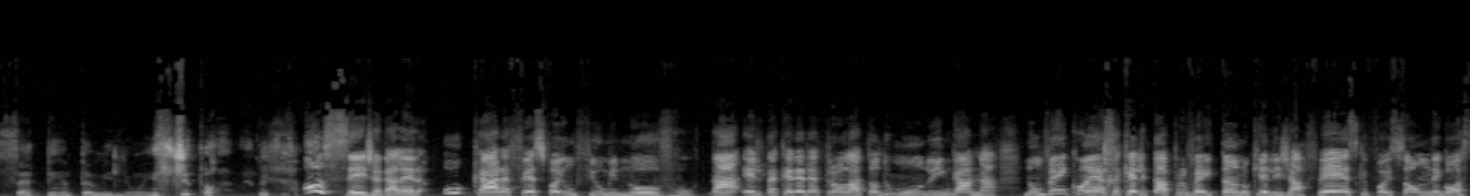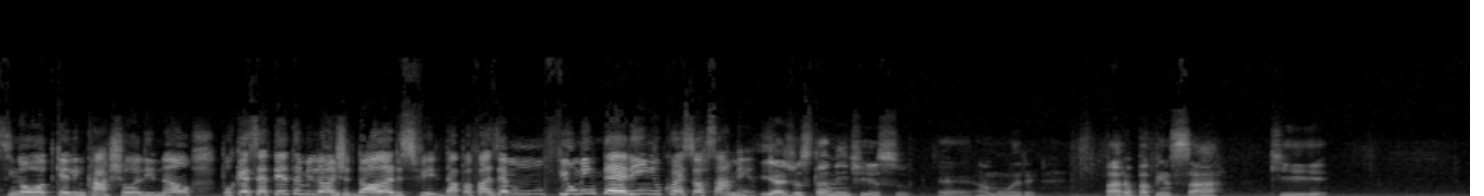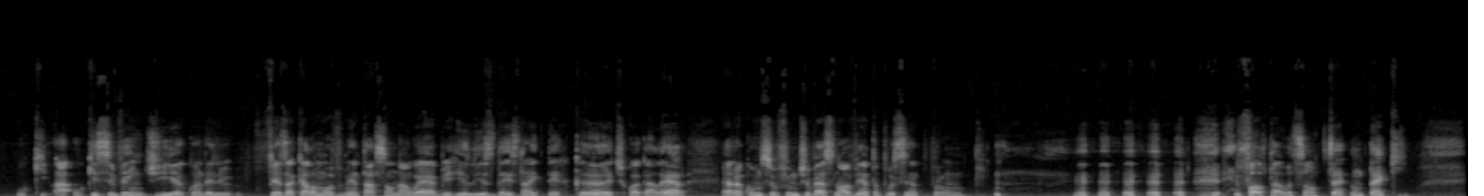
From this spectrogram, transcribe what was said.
70 milhões de dólares. Ou seja, galera, o cara fez foi um filme novo, tá? Ele tá querendo é trollar todo mundo e enganar. Não vem com essa que ele tá aproveitando o que ele já fez, que foi só um negocinho ou outro que ele encaixou ali, não. Porque 70 milhões de dólares, filho, dá para fazer um filme inteirinho com esse orçamento. E é justamente isso, é, amor. Para pra pensar que o que, a, o que se vendia quando ele fez aquela movimentação na web, release da Snyder Cut com a galera, era como se o filme tivesse 90% pronto. e faltava só um tequinho.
